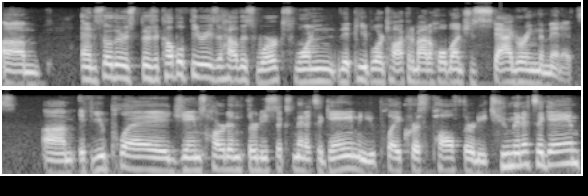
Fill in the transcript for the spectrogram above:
Um, and so there's there's a couple theories of how this works. One that people are talking about a whole bunch is staggering the minutes. Um, if you play James Harden 36 minutes a game and you play Chris Paul 32 minutes a game,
